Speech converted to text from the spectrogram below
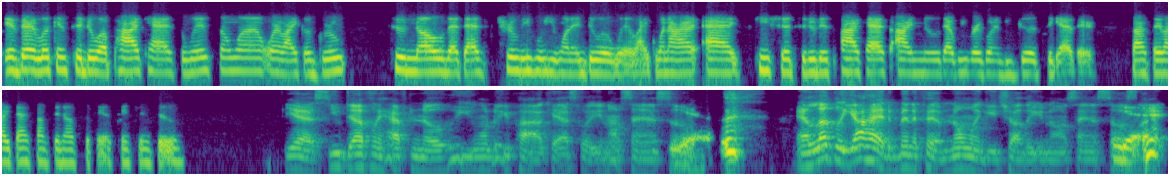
if they're looking to do a podcast with someone or like a group, to know that that's truly who you want to do it with. Like when I asked Keisha to do this podcast, I knew that we were going to be good together. So I say like that's something else to pay attention to. Yes, you definitely have to know who you want to do your podcast with. You know what I'm saying? So, yeah. and luckily, y'all had the benefit of knowing each other. You know what I'm saying? So, yeah. Like,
